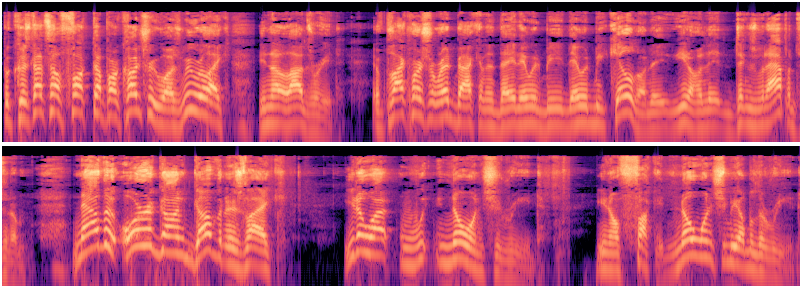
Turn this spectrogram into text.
because that's how fucked up our country was. We were like, you're not allowed to read. If black person read back in the day, they would be they would be killed or they, you know they, things would happen to them. Now the Oregon governor's like, you know what? We, no one should read. You know, fuck it. No one should be able to read.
